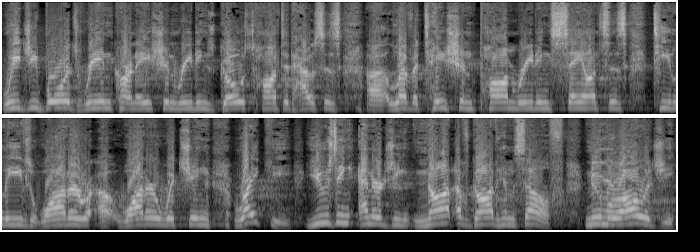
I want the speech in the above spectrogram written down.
Ouija boards, reincarnation readings, ghosts, haunted houses, uh, levitation, palm readings, seances, tea leaves, water, uh, water witching, Reiki, using energy not of God Himself, numerology,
